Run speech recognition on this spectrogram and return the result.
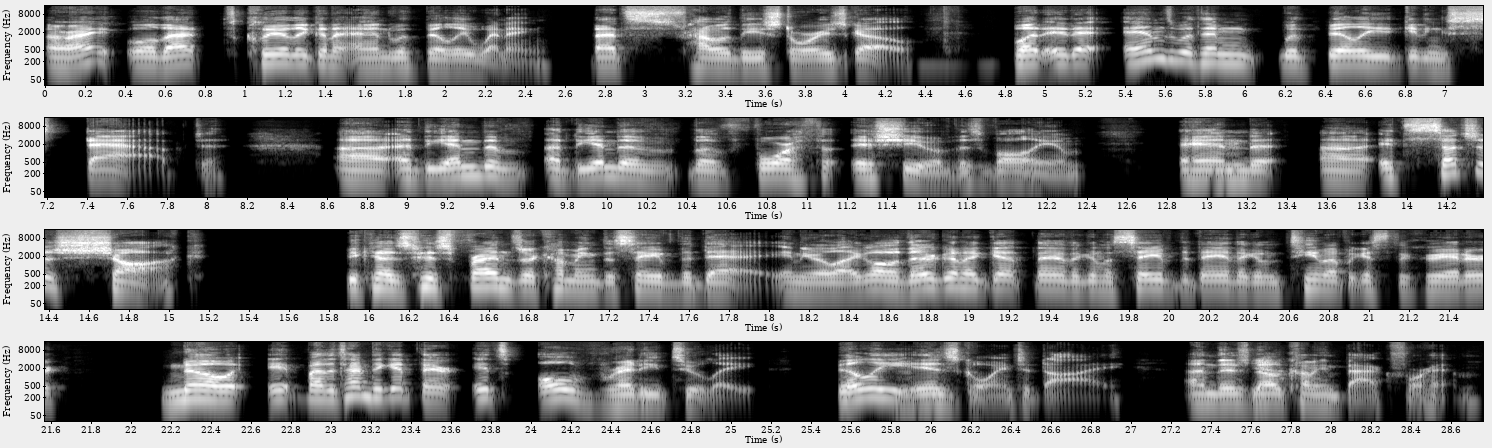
All right. Well, that's clearly going to end with Billy winning. That's how these stories go. But it ends with him with Billy getting stabbed uh, at the end of at the end of the fourth issue of this volume, and uh, it's such a shock because his friends are coming to save the day, and you're like, oh, they're gonna get there. They're gonna save the day. They're gonna team up against the creator. No, it by the time they get there, it's already too late. Billy Mhm. is going to die, and there's no coming back for him.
